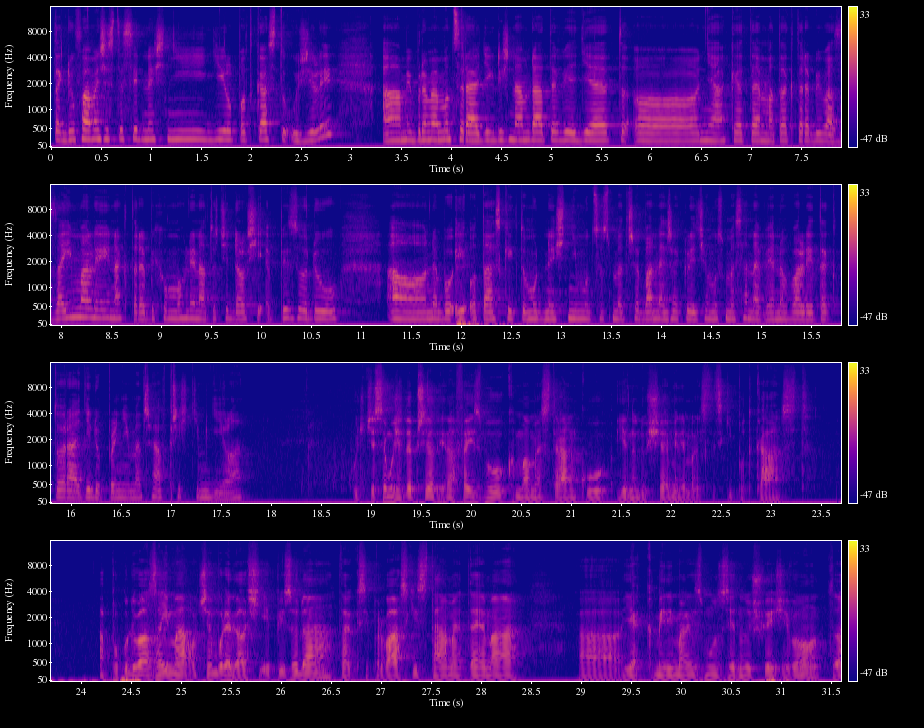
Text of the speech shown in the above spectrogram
Tak doufáme, že jste si dnešní díl podcastu užili a my budeme moc rádi, když nám dáte vědět uh, nějaké témata, které by vás zajímaly, na které bychom mohli natočit další epizodu, nebo i otázky k tomu dnešnímu, co jsme třeba neřekli, čemu jsme se nevěnovali, tak to rádi doplníme třeba v příštím díle. Určitě se můžete přidat i na Facebook, máme stránku Jednoduše minimalistický podcast. A pokud vás zajímá, o čem bude další epizoda, tak si pro vás chystáme téma, eh, jak minimalismus zjednodušuje život, eh,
